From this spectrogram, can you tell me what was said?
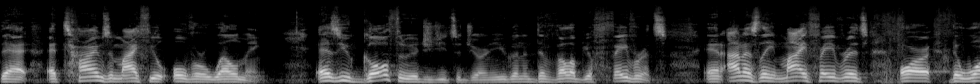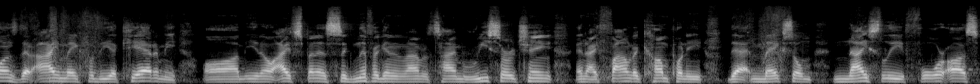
that at times it might feel overwhelming. As you go through your jiu-jitsu journey, you're going to develop your favorites. And honestly, my favorites are the ones that I make for the academy. Um, you know, I've spent a significant amount of time researching, and I found a company that makes them nicely for us.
